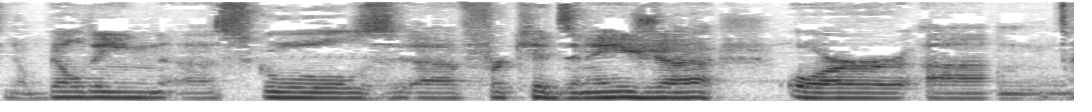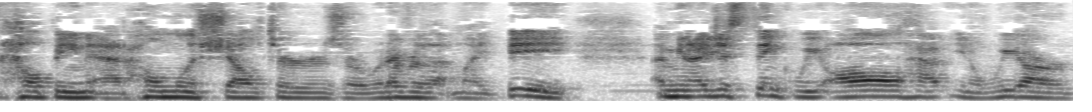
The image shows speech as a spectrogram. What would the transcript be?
you know building uh, schools uh, for kids in Asia or um, helping at homeless shelters or whatever that might be. I mean, I just think we all have you know we are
